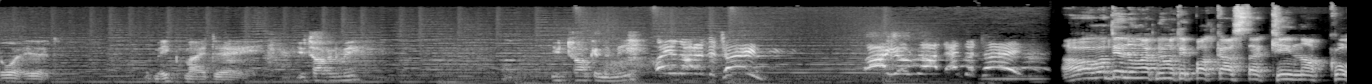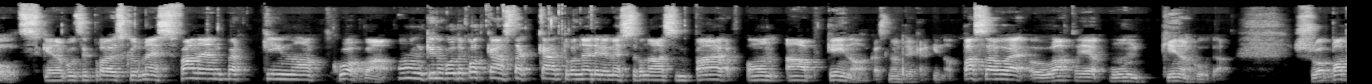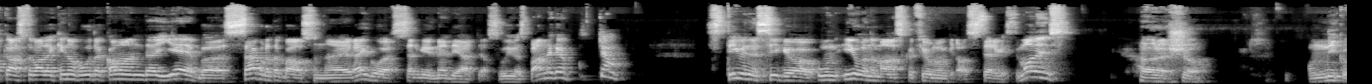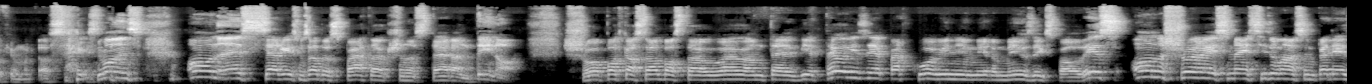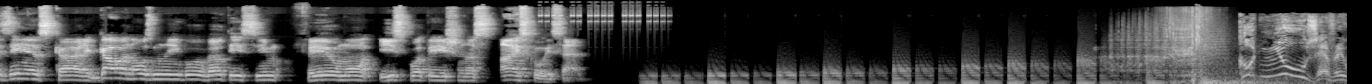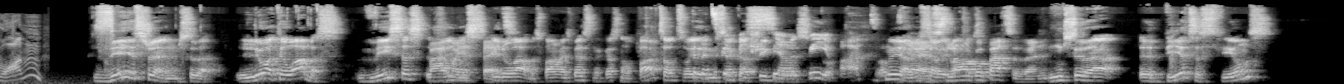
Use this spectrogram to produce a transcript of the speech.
Go ahead. Make my day. You talking to me? You talking to me? Are you not entertained? Are you not entertained? Labdien, un laipni lūgti podkāstā Kino Kults. Kino Kults ir projekts, kur mēs fanējam par kino kopā. Un Kino Kulta podkāstā katru nedēļu mēs runāsim par un ap kino, kas notiek ar kino pasaulē, Latvijā un Kino Kultā. Šo podkāstu vada Kino Kulta komanda jeb Sabrata Bals un regulārs Sergija mediātors Līgas Pandega. Čau! Stīvena Sigela un Ilona Maska filmogrāfs Sergijs Timonins. Хорошо. un Niko filmu tās Sergejs Timons, un es Sergejs mums ados pētākšanas Tarantino. Šo podkāstu atbalstā Lielam TV televīzija, par ko viņam ir milzīgs paldies, un šoreiz mēs izrunāsim pēdējās ziņas, kā arī galveno uzmanību veltīsim filmu izplatīšanas aizkulisēm. Good news, everyone! Ziņas šodien mums ir ļoti labas. Visas Pārmaiņas pēc. ir labas. Pārmaiņas pēc nekas nav pārcelts, vai Tāpēc, mēs vienkārši viss jau bija pārcelts. Nu, jā, Jā, jau nav ko ne? Mums ir uh, piecas filmas,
